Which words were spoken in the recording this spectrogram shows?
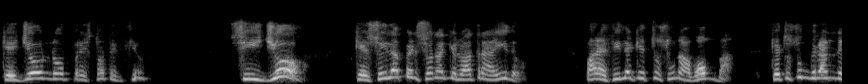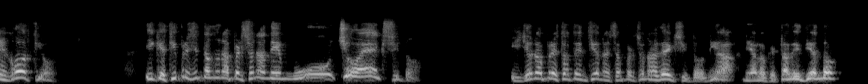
que yo no presto atención. Si yo, que soy la persona que lo ha traído, para decirle que esto es una bomba, que esto es un gran negocio y que estoy presentando a una persona de mucho éxito, y yo no presto atención a esa persona de éxito ni a, ni a lo que está diciendo,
